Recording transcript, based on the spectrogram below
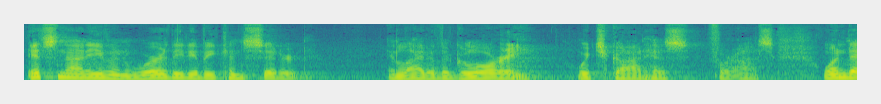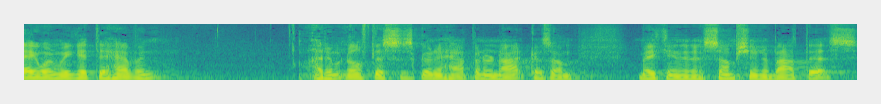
it's not even worthy to be considered in light of the glory which God has for us. One day when we get to heaven, I don't know if this is going to happen or not because I'm making an assumption about this.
